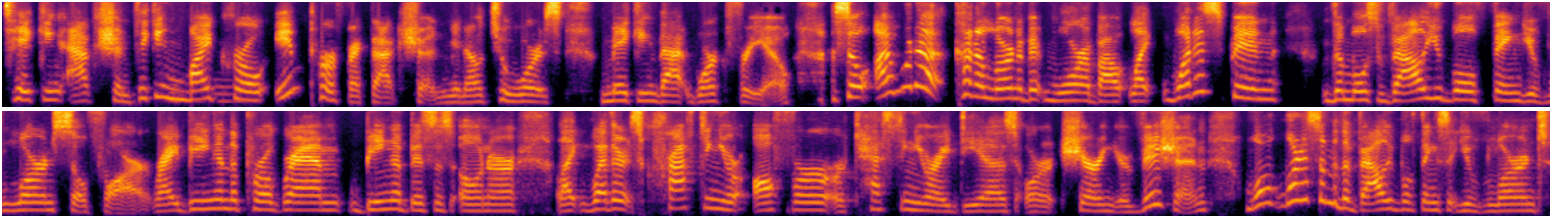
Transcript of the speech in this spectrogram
taking action, taking mm-hmm. micro imperfect action, you know, towards making that work for you. So I want to kind of learn a bit more about like what has been the most valuable thing you've learned so far, right? Being in the program, being a business owner, like whether it's crafting your offer or testing your ideas or sharing your vision, what, what are some of the valuable things that you've learned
